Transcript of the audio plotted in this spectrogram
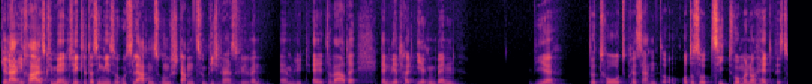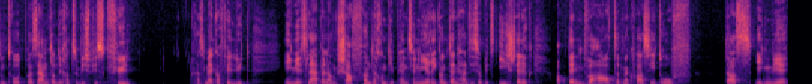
genau, ich habe auch das Gefühl, wir entwickeln das irgendwie so aus Lebensumständen. Zum Beispiel habe ich das Gefühl, wenn ähm, Leute älter werden, dann wird halt irgendwann wie der Tod präsenter. Oder so die Zeit, wo man noch hat bis zum Tod präsenter. Und ich habe zum Beispiel das Gefühl, dass mega viele Leute irgendwie ein Leben lang arbeiten und dann kommt die Pensionierung und dann haben sie so ein bisschen die Einstellung, ab dann wartet man quasi drauf, dass irgendwie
